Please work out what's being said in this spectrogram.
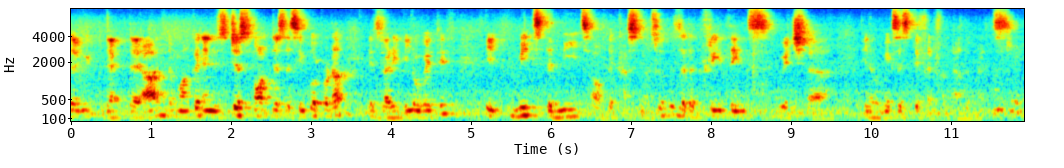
that, we, that, that are in the market, and it's just not just a simple product. It's very innovative. It meets the needs of the customer. So these are the three things which uh, you know makes us different from the other brands. Okay.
